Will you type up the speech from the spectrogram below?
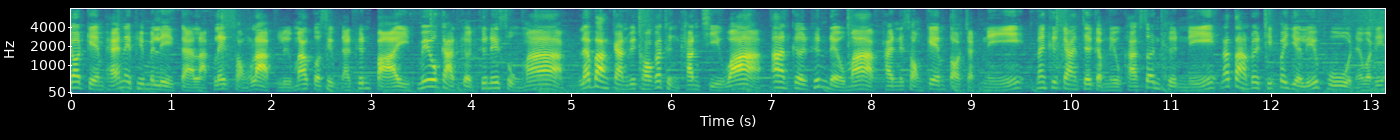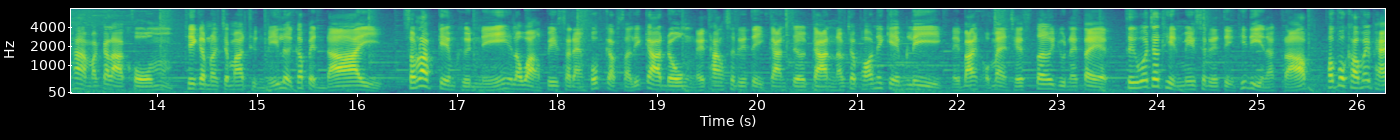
ยอดเกมแพ้ในพรีเมียร์ลีกแต่หลักเลขสองหลักหรือมากกว่า10นัดขึ้นไปมีโอกาสเกิดขึ้นได้สูงมาก และบางการวิเคราะห์ก็ถึงขั้นชี้ว่าอาจเกิดขึ้นเร็วมากภายใน 2 เกมต่อจากนี้ นั่นคือการเจอกับนิวคาสเซิลคืนนี้ และตามด้วยทริปไปเยือนลิเวอร์พูลในวันที่ 5 มกราคม ที่กำลังจะมาถึงนี้เลยก็เป็นได้ สำหรับเกมคืนนี้ระหว่างปีแสดงพบกับสาริกาดง ในทางสถิติการเจอกันนับเฉพาะในเกมลีก ในบ้านของแมนเชสเตอร์ยูไนเต็ดถือว่าเจ้าถิ่นมีสถิติที่ดีนะครับ เพราะพวกเขาไม่แพ้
